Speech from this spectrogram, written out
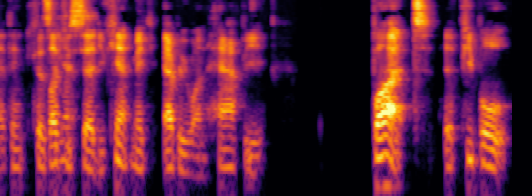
I think because, like yes. you said, you can't make everyone happy, but if people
